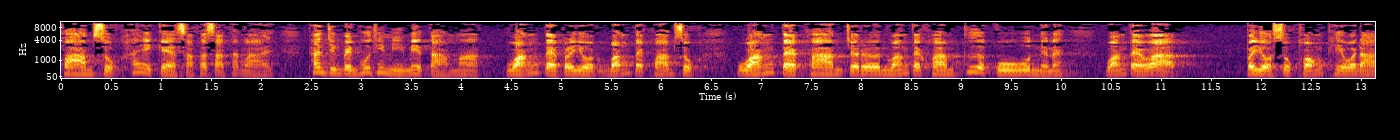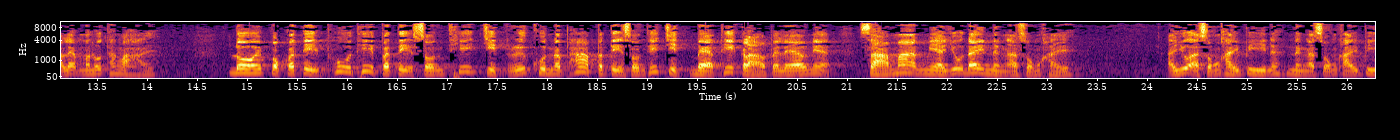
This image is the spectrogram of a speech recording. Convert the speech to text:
ความสุขให้แก่สรรพสัตว์ทั้งหลาย ท่านจึงเป็นผู้ที่มีเมตตามาก หวังแต่ประโยชน์หวังแต่ความสุข หวังแต่ความเจริญ หวังแต่ความเกื้อกูลเนี่ยนะหวังแต่ว่าประโยชน์สุขของเทวดาและมนุษย์ทั้งหลาย โดยปกติผู้ที่ปฏิสนธิจิต หรือคุณภาพปฏิสนธิจิตแบบที่กล่าวไปแล้วเนี่ยสามารถมีอายุได้หนึ่งอสงไขยอายุอสงไขยปีนะหนึ่งอสงไขยปี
